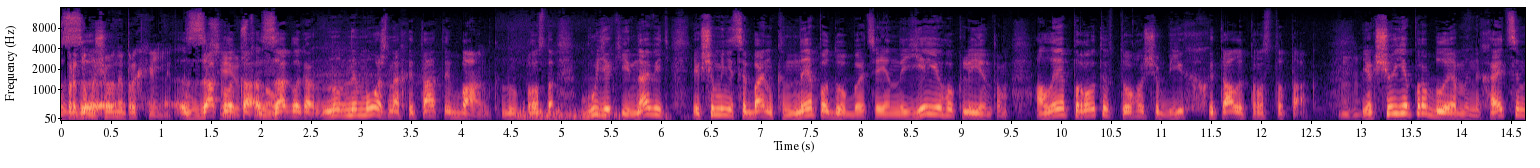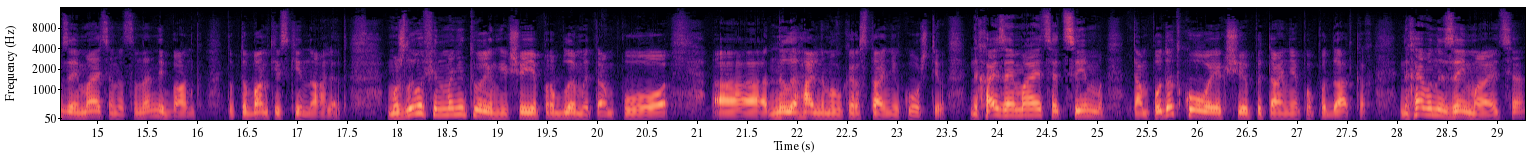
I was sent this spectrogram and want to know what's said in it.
е, При тому, що вони прихильні. заклика, заклика, ну не можна хитати банк. Ну просто будь-який. Навіть якщо мені цей банк не подобається, я не є його клієнтом, але я проти того, щоб їх хитали просто так. Якщо є проблеми, нехай цим займається Національний банк, тобто банківський нагляд. Можливо, фінмоніторинг, якщо є проблеми там по а, нелегальному використанню коштів, нехай займається цим там податково, якщо є питання по податках. Нехай вони займаються.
